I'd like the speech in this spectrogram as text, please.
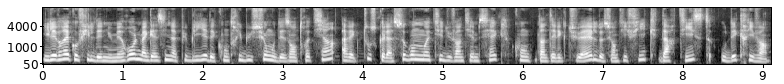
Il est vrai qu'au fil des numéros, le magazine a publié des contributions ou des entretiens avec tout ce que la seconde moitié du XXe siècle compte d'intellectuels, de scientifiques, d'artistes ou d'écrivains.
